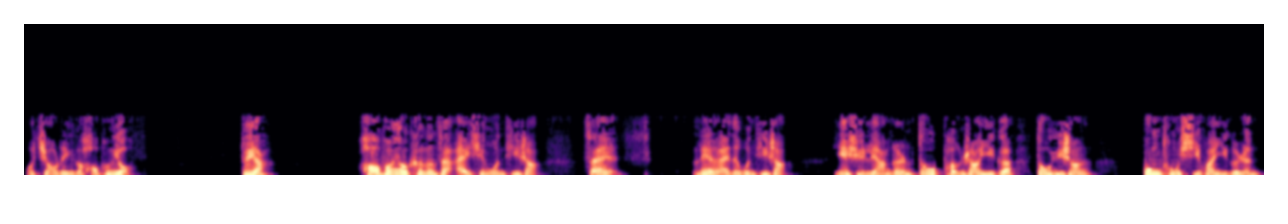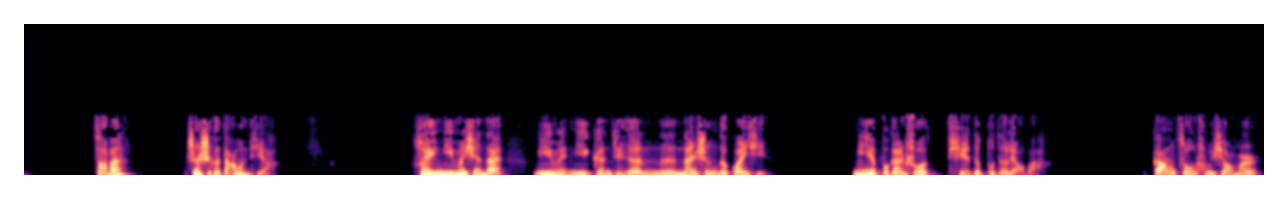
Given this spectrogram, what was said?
我交了一个好朋友，对呀，好朋友可能在爱情问题上，在恋爱的问题上，也许两个人都碰上一个，都遇上共同喜欢一个人，咋办？这是个大问题啊！所以你们现在，你们你跟这个呃男生的关系，你也不敢说铁的不得了吧？刚走出校门，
